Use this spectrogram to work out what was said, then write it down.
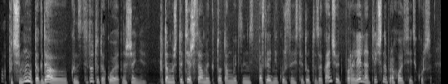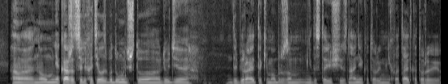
А почему тогда к институту такое отношение? Потому что те же самые, кто там будет последний курс института заканчивает, параллельно отлично проходят все эти курсы. А, ну, мне кажется, или хотелось бы думать, что люди добирают таким образом недостающие знания, которые им не хватает, которые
